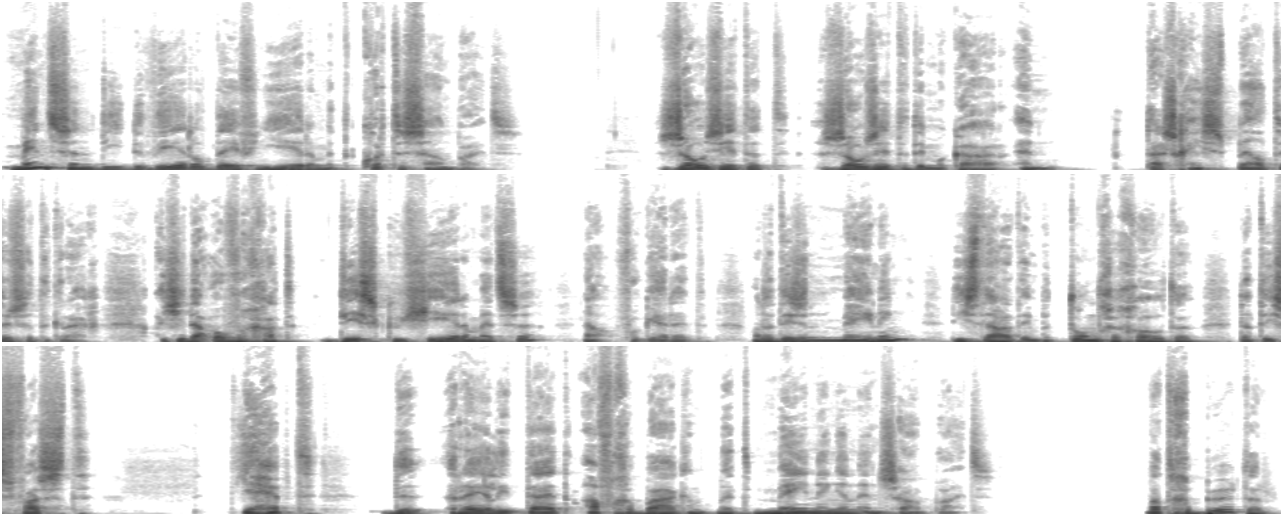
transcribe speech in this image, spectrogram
mensen die de wereld definiëren met korte soundbites. Zo zit het, zo zit het in elkaar en daar is geen spel tussen te krijgen. Als je daarover gaat discussiëren met ze, nou, forget it. Want het is een mening, die staat in beton gegoten, dat is vast. Je hebt de realiteit afgebakend met meningen en soundbites. Wat gebeurt er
